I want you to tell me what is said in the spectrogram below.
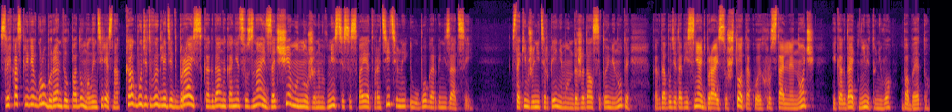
Слегка скривив грубы, Ренвилл подумал, интересно, как будет выглядеть Брайс, когда наконец узнает, зачем он нужен им вместе со своей отвратительной и убогой организацией. С таким же нетерпением он дожидался той минуты, когда будет объяснять Брайсу, что такое «хрустальная ночь» и когда отнимет у него Бабетту.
